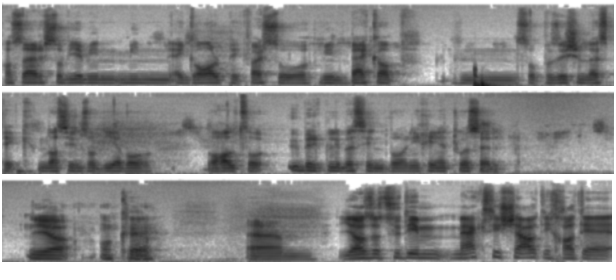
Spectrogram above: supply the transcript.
Also er ist so wie mein, mein Egal-Pick, weißt du, so mein Backup, so Positionless-Pick. Und das sind so die, wo, wo halt so übrig geblieben sind, wo ich rein tun soll. Ja, okay. Ja. Ähm, Ja, also zu dem Maxi schaut, ich hatte den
